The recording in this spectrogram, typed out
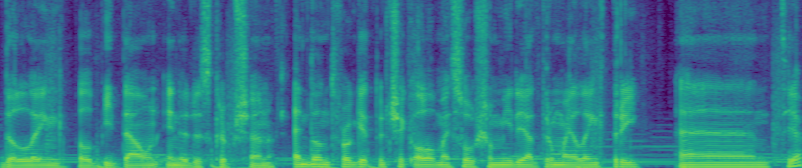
The link will be down in the description. And don't forget to check all of my social media through my link tree. And yeah,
